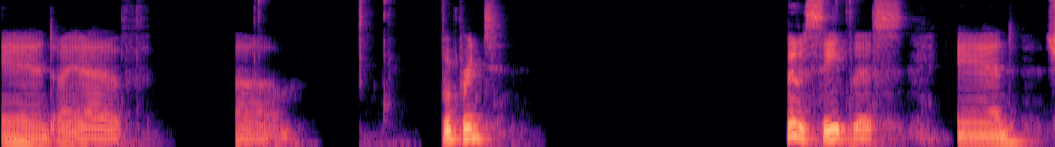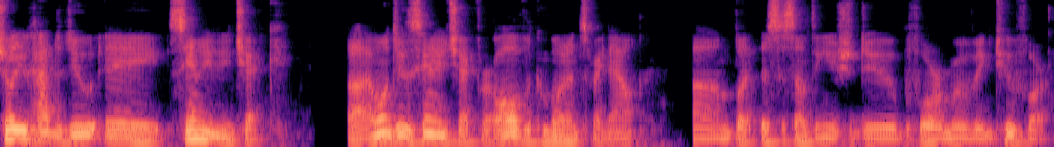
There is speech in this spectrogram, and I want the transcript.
and I have um, footprint. I'm going to save this and show you how to do a sanity check. Uh, I won't do the sanity check for all the components right now, um, but this is something you should do before moving too far. So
